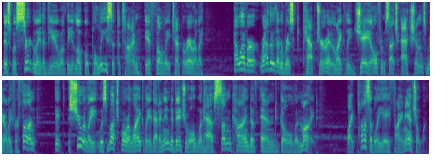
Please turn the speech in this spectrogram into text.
This was certainly the view of the local police at the time, if only temporarily. However, rather than risk capture and likely jail from such actions merely for fun, it surely was much more likely that an individual would have some kind of end goal in mind, quite possibly a financial one.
